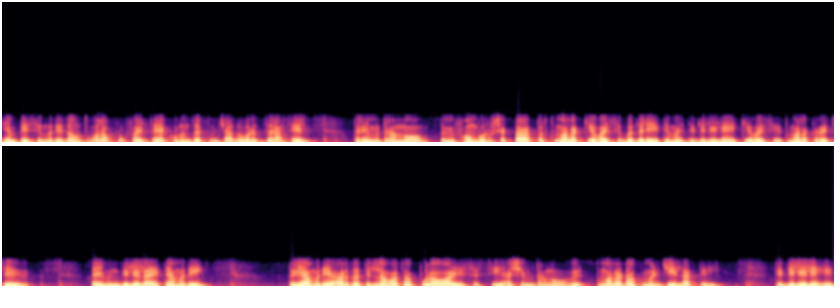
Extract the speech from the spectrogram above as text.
एम पी एस सीमध्ये जाऊन तुम्हाला प्रोफाईल तयार करून जर तुमच्या अगोदरच जर असेल तर हे मित्रांनो तुम्ही फॉर्म भरू शकता. तर तुम्हाला के वाय सी बद्दल माहिती दिलेली आहे. के वाय सी तुम्हाला करायचे टायमिंग दिलेला आहे त्यामध्ये. तर यामध्ये अर्जातील नावाचा पुरावा एस एस सी असे मित्रांनो तुम्हाला डॉक्युमेंट जे लागतील ते दिलेले आहेत.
